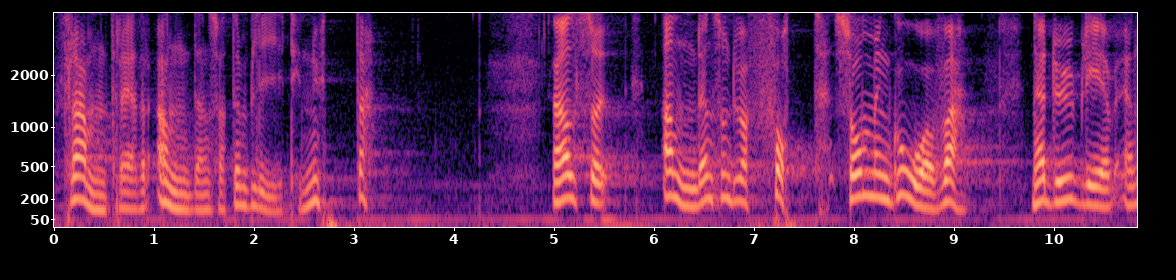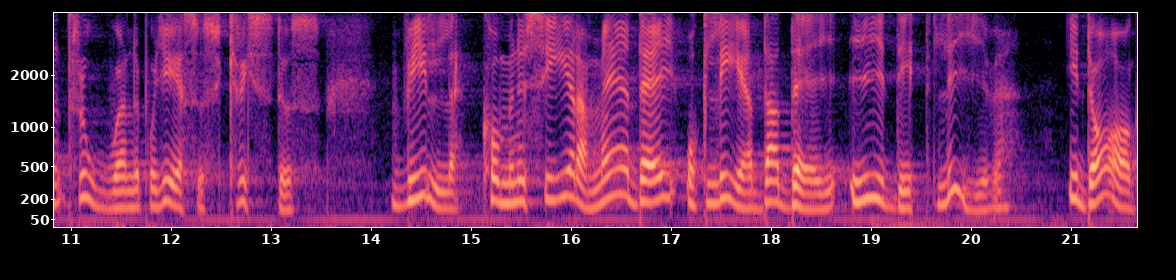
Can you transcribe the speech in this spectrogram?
framträder Anden så att den blir till nytta. Alltså, Anden som du har fått som en gåva när du blev en troende på Jesus Kristus vill kommunicera med dig och leda dig i ditt liv, idag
